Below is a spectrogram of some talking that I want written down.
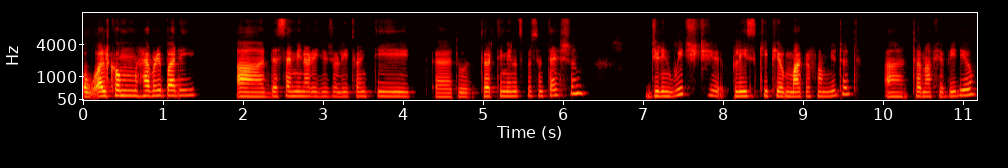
welcome everybody. Uh, the seminar is usually 20 uh, to 30 minutes presentation, during which please keep your microphone muted, and turn off your video.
